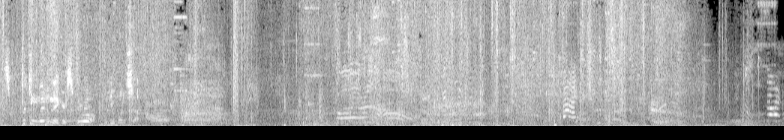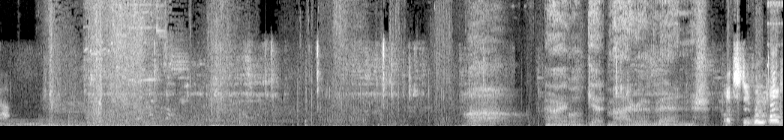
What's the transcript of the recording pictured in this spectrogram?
It's freaking Widowmaker. Screw off with your one shot. Watch the Roadhog.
